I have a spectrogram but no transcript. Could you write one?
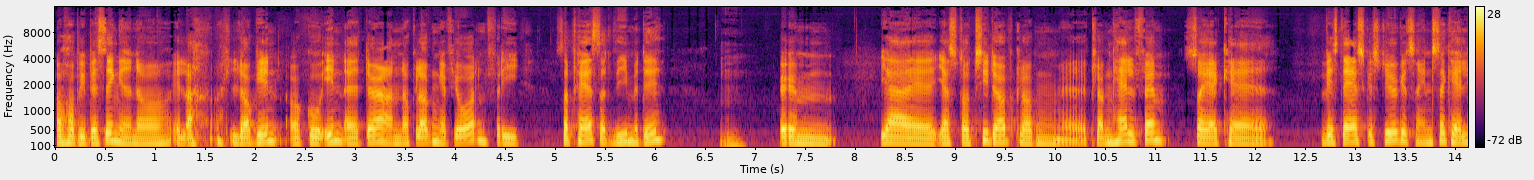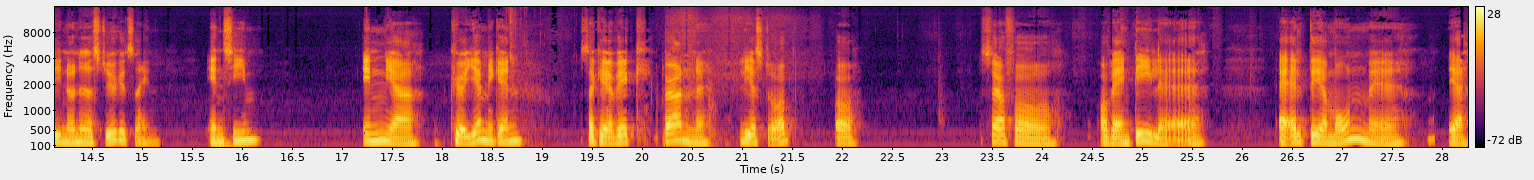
at hoppe i bassinet, når, eller logge ind og gå ind af døren, når klokken er 14, fordi så passer det lige med det. Mm. Øhm, jeg, jeg står tit op klokken, øh, klokken halv fem, så jeg kan, hvis der jeg skal styrketræne, så kan jeg lige nå ned og styrketræne en mm. time. Inden jeg kører hjem igen, så kan jeg vække børnene, lige at stå op, og sørge for at være en del af, af alt det om morgenen med, ja,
